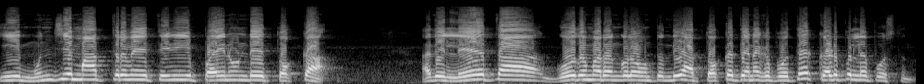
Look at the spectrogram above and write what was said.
ఈ ముంజి మాత్రమే తిని పైనుండే తొక్క అది లేత గోధుమ రంగులో ఉంటుంది ఆ తొక్క తినకపోతే కడుపులు నొప్పి వస్తుంది.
